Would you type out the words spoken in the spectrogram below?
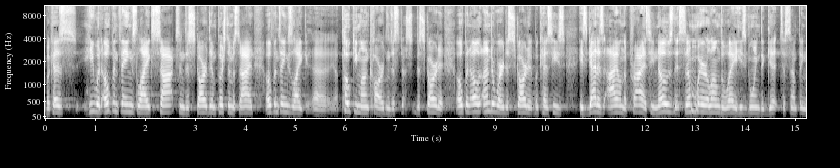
because he would open things like socks and discard them, push them aside, open things like uh, Pokemon cards and just discard it, open oh, underwear, discard it because he's, he's got his eye on the prize. He knows that somewhere along the way he's going to get to something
